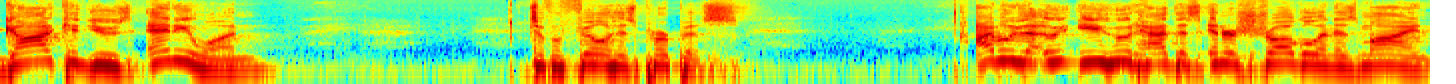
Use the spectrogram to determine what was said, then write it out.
God can use anyone to fulfill his purpose. I believe that Ehud had this inner struggle in his mind.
